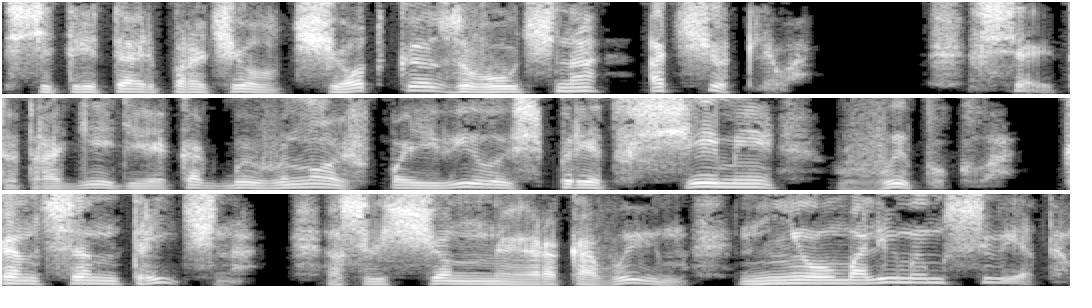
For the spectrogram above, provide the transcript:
Секретарь прочел четко, звучно, отчетливо. Вся эта трагедия как бы вновь появилась пред всеми выпукло, концентрично, освещенная роковым, неумолимым светом.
